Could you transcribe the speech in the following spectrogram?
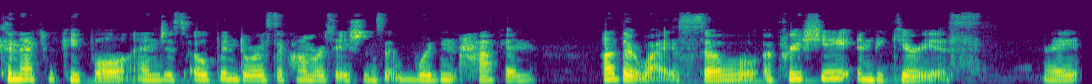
connect with people and just open doors to conversations that wouldn't happen otherwise. So appreciate and be curious, right?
